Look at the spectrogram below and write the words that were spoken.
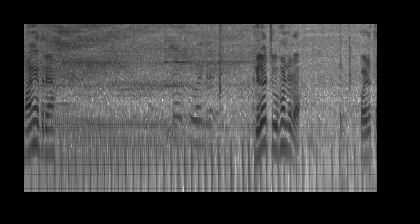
മാങ്ങ എത്രയാ? കിലോ ടു ഹൺഡ്രഡാ പഴുത്ത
